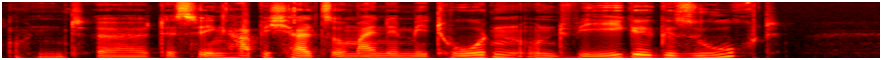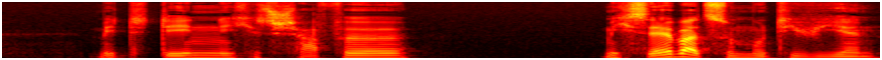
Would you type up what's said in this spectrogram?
Und äh, deswegen habe ich halt so meine Methoden und Wege gesucht, mit denen ich es schaffe, mich selber zu motivieren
